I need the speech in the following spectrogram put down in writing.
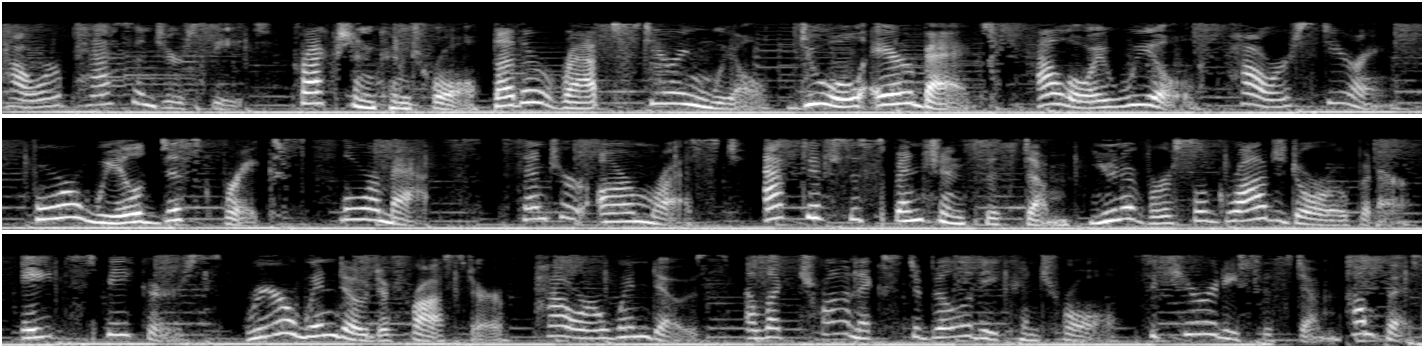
Power passenger seat, traction control, leather wrapped steering wheel, dual airbags, alloy wheels, power steering, four-wheel disc brakes, floor mats, center armrest, active suspension system, universal garage door opener, eight speakers, rear window defroster, power windows, electronic stability control, security system, compass,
